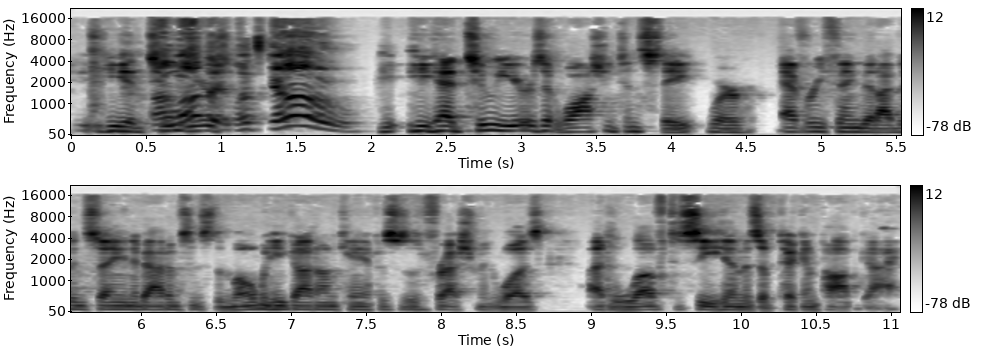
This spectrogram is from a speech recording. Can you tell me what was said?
he had two I love years, it. Let's go. He, he had two years at Washington State where everything that I've been saying about him since the moment he got on campus as a freshman was I'd love to see him as a pick and pop guy.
